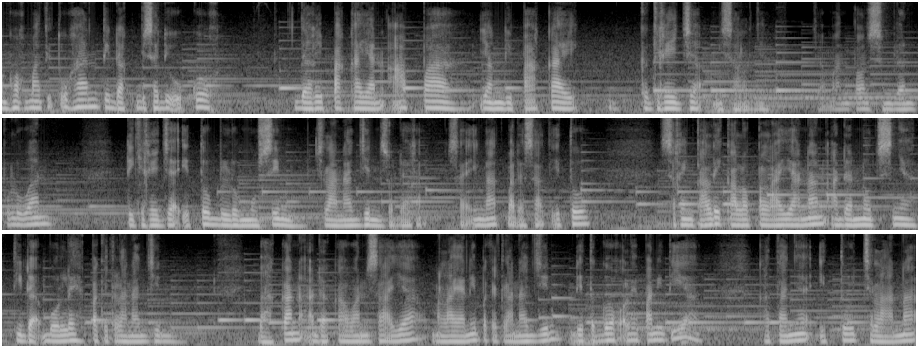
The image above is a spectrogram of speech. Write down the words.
Menghormati Tuhan tidak bisa diukur dari pakaian apa yang dipakai ke gereja misalnya. Zaman tahun 90-an di gereja itu belum musim celana jin saudara. Saya ingat pada saat itu Seringkali kalau pelayanan ada notesnya tidak boleh pakai celana jin. Bahkan ada kawan saya melayani pakai celana jin ditegur oleh panitia. Katanya itu celana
